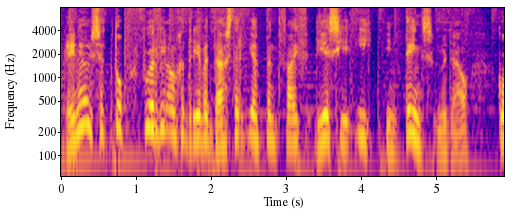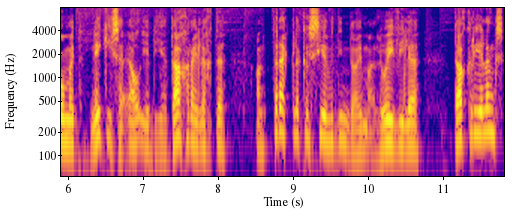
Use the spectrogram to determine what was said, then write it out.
Renault se top voorwiel aangedrewe Duster 1.5 DCi Intense model kom met netjiese LED dagryligte, aantreklike 17 duim alloy wiele, dakreëlings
